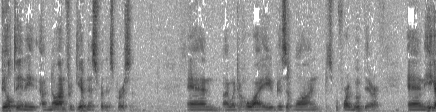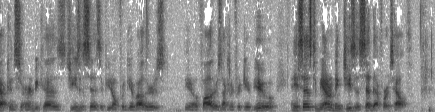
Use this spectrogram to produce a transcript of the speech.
built in a, a non forgiveness for this person. And I went to Hawaii, visit Lon just before I moved there. And he got concerned because Jesus says, if you don't forgive others, you know, the Father is not going to forgive you. And he says to me, I don't think Jesus said that for his health.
